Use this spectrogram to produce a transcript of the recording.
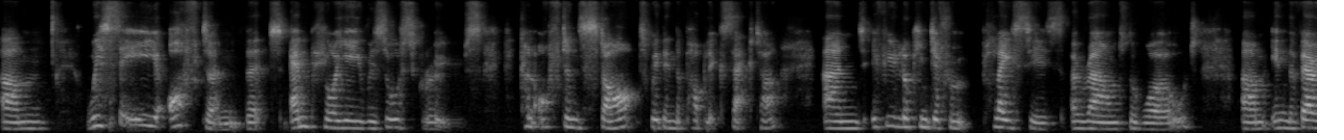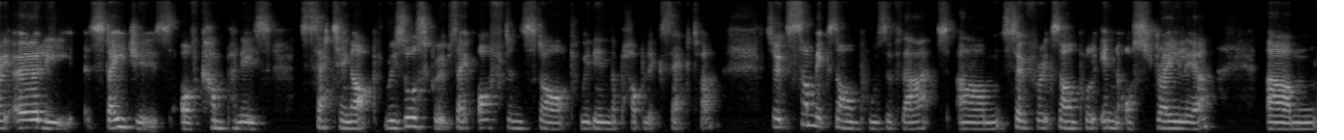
Um, we see often that employee resource groups can often start within the public sector. And if you look in different places around the world, um, in the very early stages of companies setting up resource groups, they often start within the public sector. So some examples of that. Um, so for example, in Australia, um,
